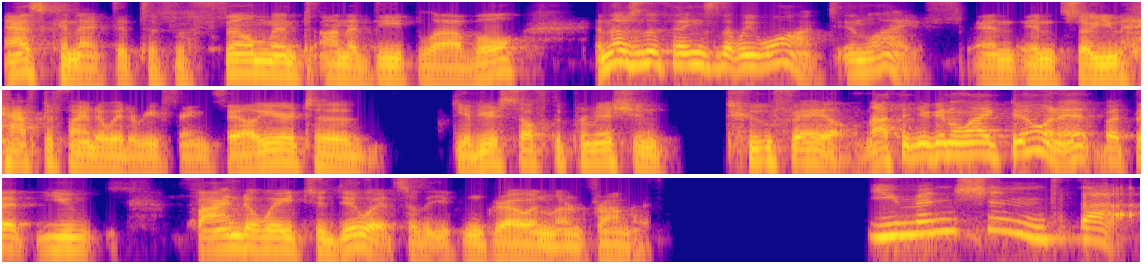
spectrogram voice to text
as connected to fulfillment on a deep level. And those are the things that we want in life. And, and so you have to find a way to reframe failure to give yourself the permission to fail. Not that you're going to like doing it, but that you find a way to do it so that you can grow and learn from it. You mentioned that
